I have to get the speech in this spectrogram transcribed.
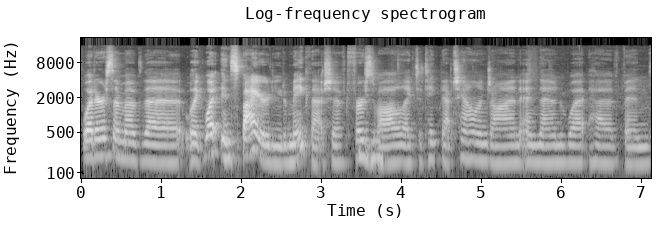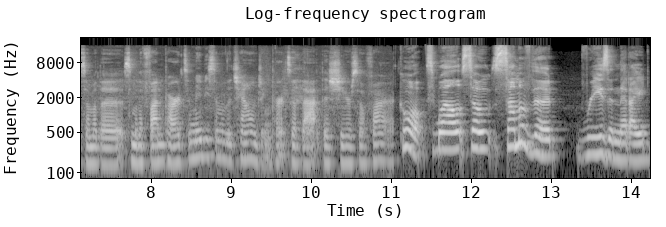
what are some of the like what inspired you to make that shift? 1st of mm-hmm. all, like to take that challenge on, and then what have been some of the some of the fun parts and maybe some of the challenging parts of that this year so far? Cool. Well, so some of the reason that I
